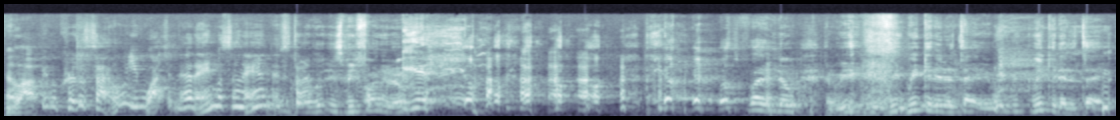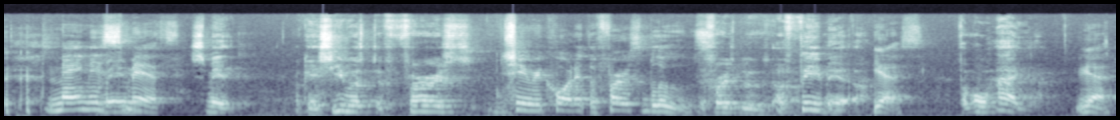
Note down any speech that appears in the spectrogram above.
And a lot of people criticize, "Oh, you watching that Amos and Andy stuff?" It used to be funny though. Yeah. it was funny, you know. We, we, we can entertain. We, we, we can entertain. Mamie Mamie Smith. Smith. Okay, she was the first, She recorded the first blues. the first blues, a female. Yes. From Ohio. Yeah.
